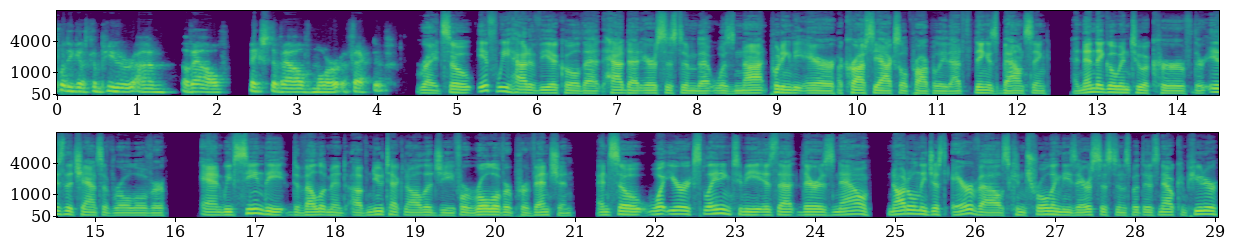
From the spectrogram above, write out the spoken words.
putting a computer on a valve makes the valve more effective. Right. So if we had a vehicle that had that air system that was not putting the air across the axle properly, that thing is bouncing, and then they go into a curve, there is the chance of rollover. And we've seen the development of new technology for rollover prevention. And so what you're explaining to me is that there is now not only just air valves controlling these air systems, but there's now computer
